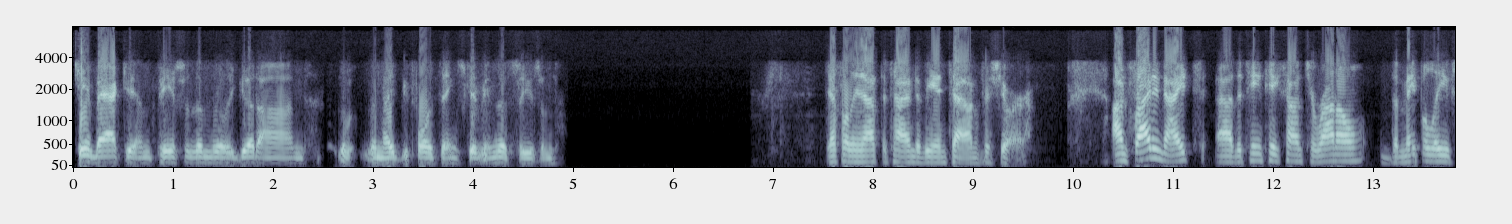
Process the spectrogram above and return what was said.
came back and pasted them really good on the, the night before Thanksgiving this season. Definitely not the time to be in town for sure. On Friday night, uh, the team takes on Toronto. The Maple Leafs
